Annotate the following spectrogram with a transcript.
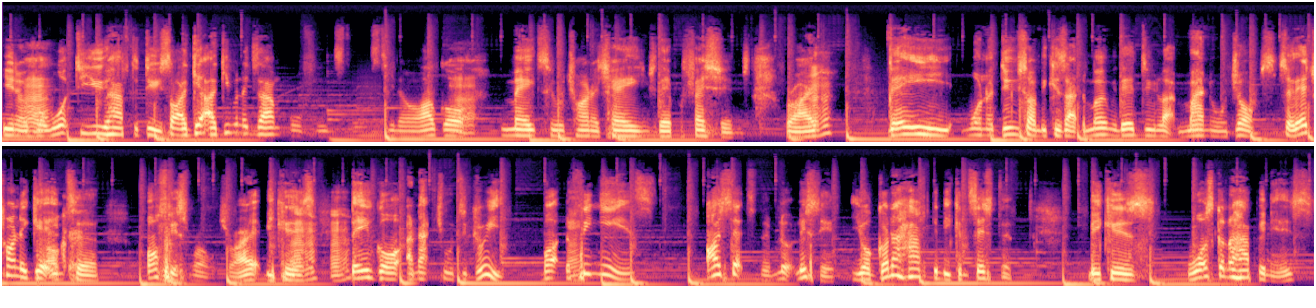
you know. But Mhm. what do you have to do? So I get, I give an example, for instance. You know, I've got Mhm. mates who are trying to change their professions, right? Mhm. They want to do something because at the moment they're doing like manual jobs. So they're trying to get Okay. into office roles, right? Because Mhm, mhm. they've got an actual degree. But the Mhm. thing is, I said to them, look, listen, you're gonna have to be consistent because what's gonna happen is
